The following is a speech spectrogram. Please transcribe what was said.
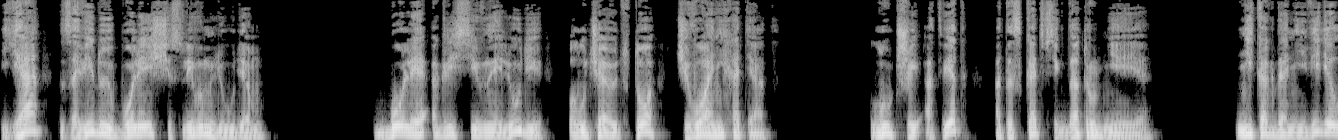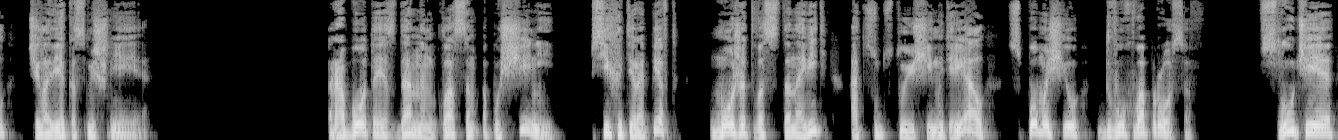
Я завидую более счастливым людям. Более агрессивные люди получают то, чего они хотят. Лучший ответ отыскать всегда труднее. Никогда не видел человека смешнее. Работая с данным классом опущений, психотерапевт может восстановить отсутствующий материал с помощью двух вопросов. В случае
